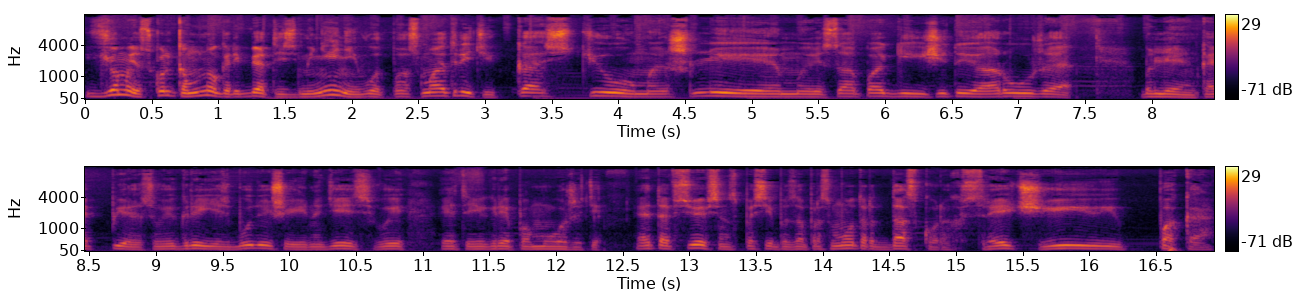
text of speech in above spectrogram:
ё сколько много, ребят, изменений. Вот, посмотрите, костюмы, шлемы, сапоги, щиты, оружие. Блин, капец, у игры есть будущее, и надеюсь, вы этой игре поможете. Это все, всем спасибо за просмотр, до скорых встреч и пока.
